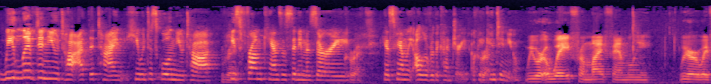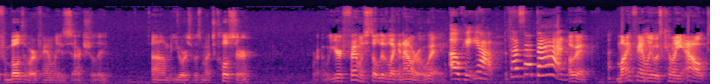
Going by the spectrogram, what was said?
we lived in Utah at the time. He went to school in Utah. Right. He's from Kansas City, Missouri. Correct. He has family all over the country. Okay, Correct. continue. We were away from my family. We were away from both of our families, actually. Um, yours was much closer. Your family still lived like an hour away. Okay, yeah, but that's not bad. Okay, my family was coming out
